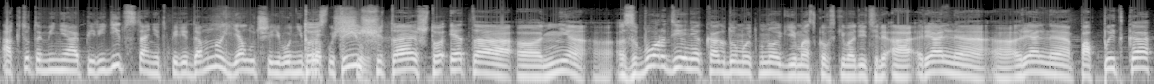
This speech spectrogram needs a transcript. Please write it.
а кто-то меня опередит, встанет передо мной, я лучше его не То пропущу. есть ты считаешь, что это э, не э, сбор денег, как думают многие московские водители, а реальная, э, реальная попытка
